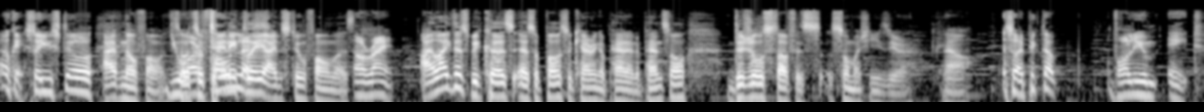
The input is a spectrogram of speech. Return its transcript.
Okay, so you still. I have no phone. You so, are so technically. I'm still phoneless. All right. I like this because as opposed to carrying a pad and a pencil, digital stuff is so much easier now. So, I picked up volume 8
